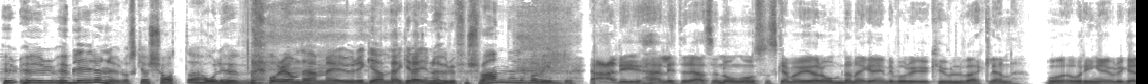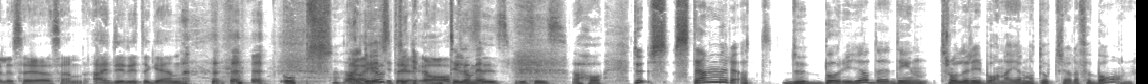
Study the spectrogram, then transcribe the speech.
Hur, hur, hur blir det nu då? Ska jag tjata hål i huvudet på dig om det här med Uri Geller-grejen och hur du försvann eller vad vill du? Ja, det är ju härligt det där. Alltså, någon gång så ska man ju göra om den här grejen. Det vore ju kul verkligen. Och, och ringa Uri Geller och säga sen I did it again. Oops, Ja, I did just it again, Ja, till och med. precis, precis. Jaha. Du, stämmer det att du började din trolleribana genom att uppträda för barn?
